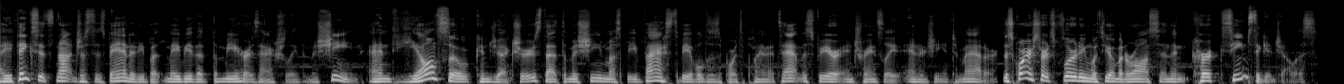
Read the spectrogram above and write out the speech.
He thinks it's not just his vanity, but maybe that the mirror is actually the machine. And he also conjectures that the machine must be vast to be able to support the planet's atmosphere and translate energy into matter. The Squire starts flirting with Yeoman Ross, and then Kirk seems to get jealous.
